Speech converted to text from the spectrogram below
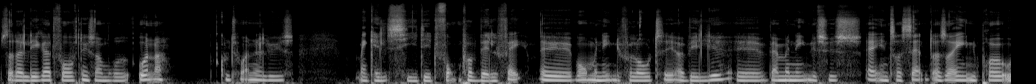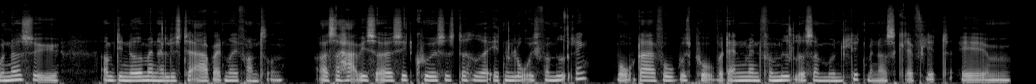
Så der ligger et forskningsområde under kulturanalyse. Man kan sige, at det er et form for valgfag, øh, hvor man egentlig får lov til at vælge, øh, hvad man egentlig synes er interessant, og så egentlig prøve at undersøge, om det er noget, man har lyst til at arbejde med i fremtiden. Og så har vi så også et kursus, der hedder etnologisk formidling, hvor der er fokus på, hvordan man formidler sig mundtligt, men også skriftligt. Øh,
